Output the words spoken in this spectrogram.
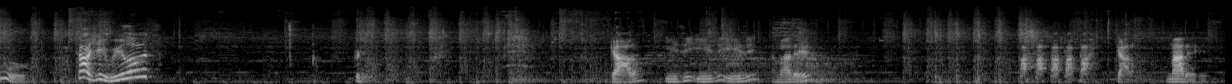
Ooh. Gosh, he reloads? Pretty. Got him. Easy, easy, easy. I'm out of here. Bah, bah, bah, bah, bah. Got him. I'm out of here.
